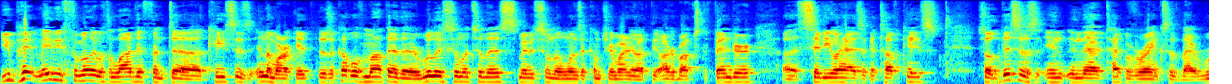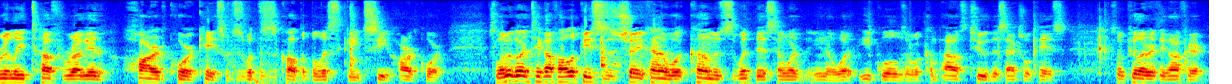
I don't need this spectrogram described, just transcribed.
you may be familiar with a lot of different uh, cases in the market. There's a couple of them out there that are really similar to this. Maybe some of the ones that come to your mind are like the OtterBox Defender. Uh, has like a tough case. So this is in, in that type of ranks of that really tough, rugged, hardcore case, which is what this is called, the Ballistic HC Hardcore. So let me go ahead and take off all the pieces and show you kind of what comes with this and what you know what equals or what compiles to this actual case. So I'll peel everything off here.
